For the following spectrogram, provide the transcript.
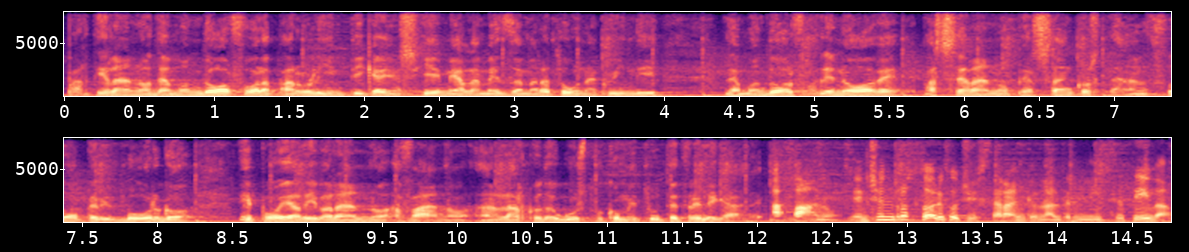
Partiranno da Mondolfo alla Paralimpica insieme alla mezza maratona, quindi da Mondolfo alle 9 passeranno per San Costanzo, per il borgo e poi arriveranno a Fano, all'Arco d'Augusto come tutte e tre le gare. A Fano. Nel centro storico ci sarà anche un'altra iniziativa.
